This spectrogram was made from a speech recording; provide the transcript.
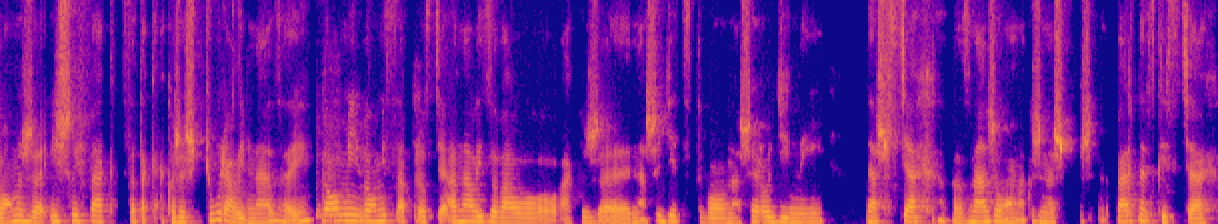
tom, že išli fakt, sa tak akože šťúrali v nás, hej. Veľmi, veľmi sa proste analyzovalo akože naše detstvo, naše rodiny, náš vzťah e, s manželom, akože náš partnerský vzťah, e,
